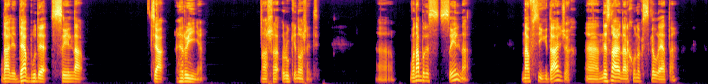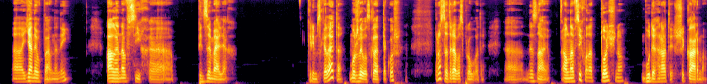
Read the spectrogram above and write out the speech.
Далі, де буде сильна ця героїня? Наша руки-ножниці. Е, Вона буде сильна на всіх данжах. Е, Не знаю на рахунок скелета. Е, Я не впевнений. Але на всіх е, підземеллях, крім скелета, можливо, скелет також. Просто треба спробувати. Е, Не знаю. Але на всіх вона точно буде грати шикарно.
